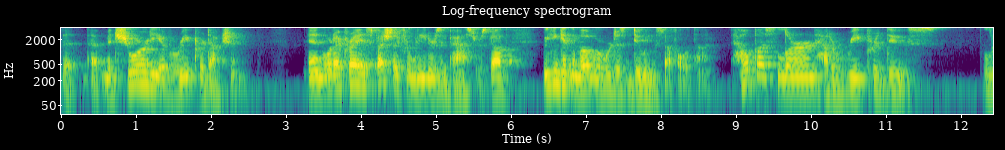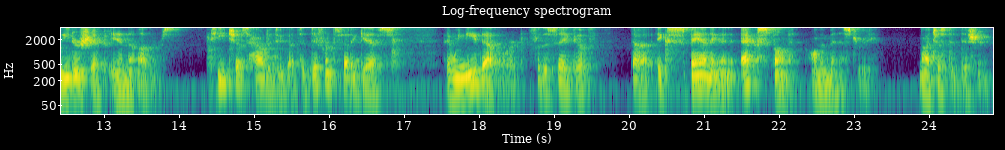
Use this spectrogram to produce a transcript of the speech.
the that maturity of reproduction. And Lord, I pray especially for leaders and pastors. God, we can get in the mode where we're just doing stuff all the time. Help us learn how to reproduce leadership in others. Teach us how to do that. It's a different set of gifts, and we need that, Lord, for the sake of uh, expanding an exponent on the ministry, not just addition.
